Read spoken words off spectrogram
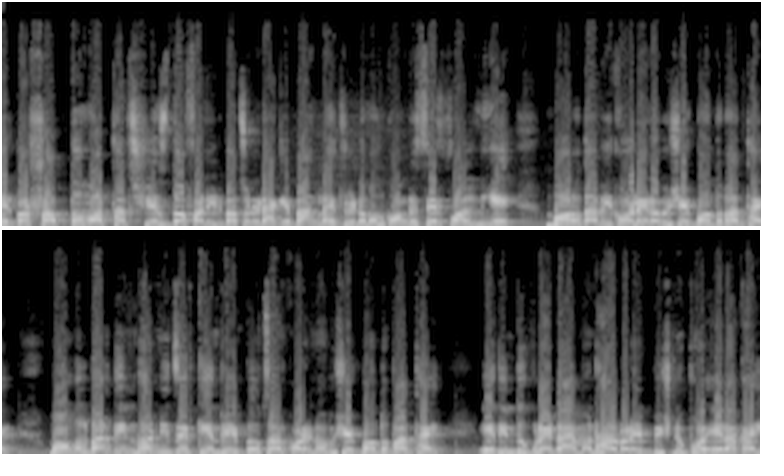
এরপর সপ্তম অর্থাৎ শেষ দফা নির্বাচনের আগে বাংলায় তৃণমূল কংগ্রেসের ফল নিয়ে বড় দাবি করলেন অভিষেক বন্দ্যোপাধ্যায়। মঙ্গলবার দিনভর নিজের কেন্দ্রে প্রচার করেন অভিষেক বন্দ্যোপাধ্যায়। এদিন দুপুরে ডায়মন্ড হারবারের বিষ্ণুপুর এলাকায়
